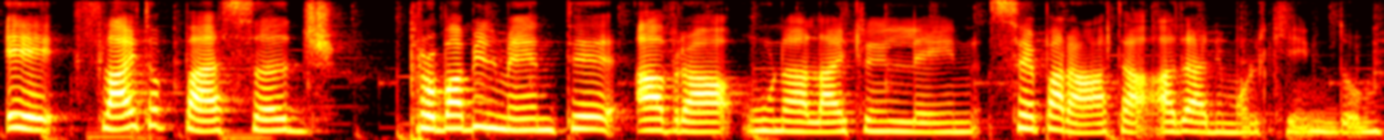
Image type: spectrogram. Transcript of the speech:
e Flight of Passage probabilmente avrà una Lightning Lane separata ad Animal Kingdom.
